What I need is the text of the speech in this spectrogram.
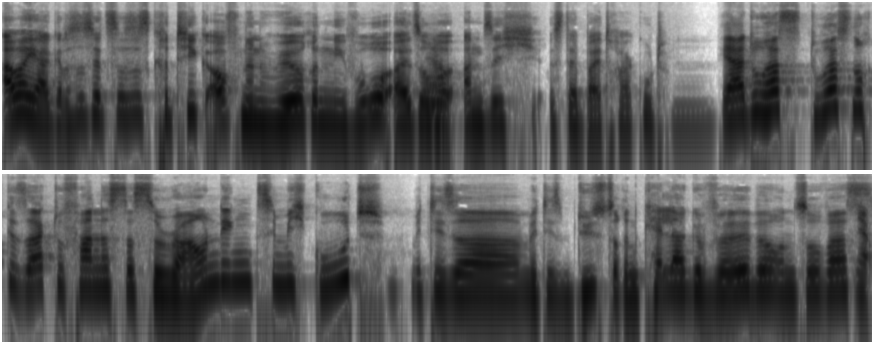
aber ja, das ist jetzt, das ist Kritik auf einem höheren Niveau. Also ja. an sich ist der Beitrag gut. Ja, du hast, du hast noch gesagt, du fandest das Surrounding ziemlich gut mit dieser, mit diesem düsteren Kellergewölbe und sowas. Ja.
